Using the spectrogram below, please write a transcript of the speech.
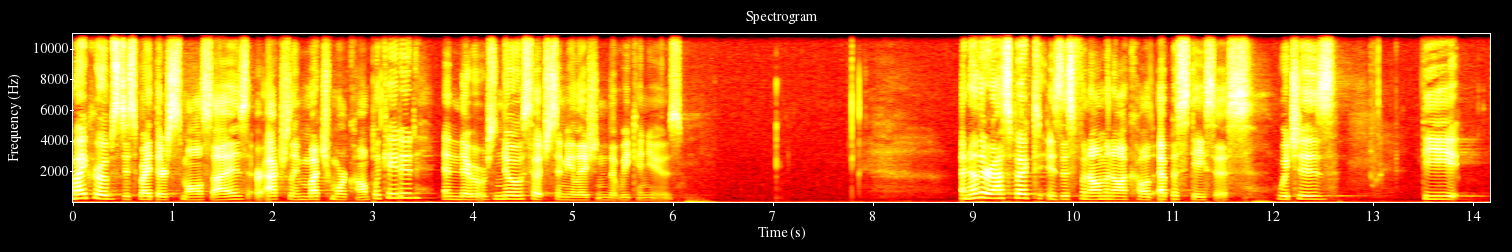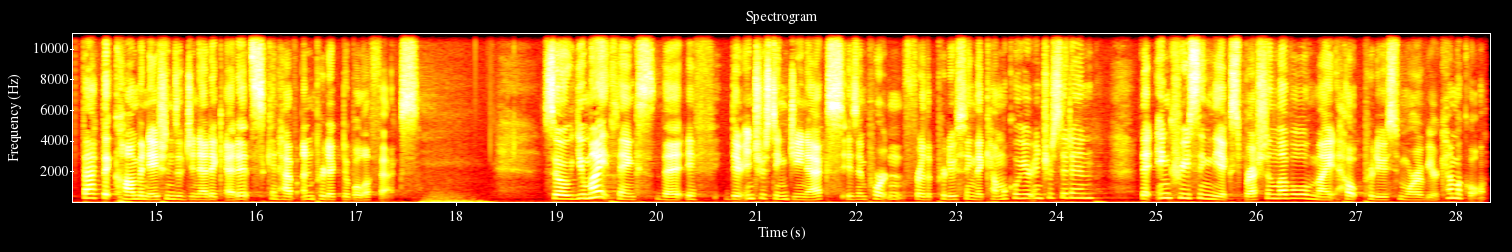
microbes, despite their small size, are actually much more complicated, and there was no such simulation that we can use. Another aspect is this phenomenon called epistasis, which is the fact that combinations of genetic edits can have unpredictable effects. So you might think that if the interesting gene X is important for the producing the chemical you're interested in, that increasing the expression level might help produce more of your chemical.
